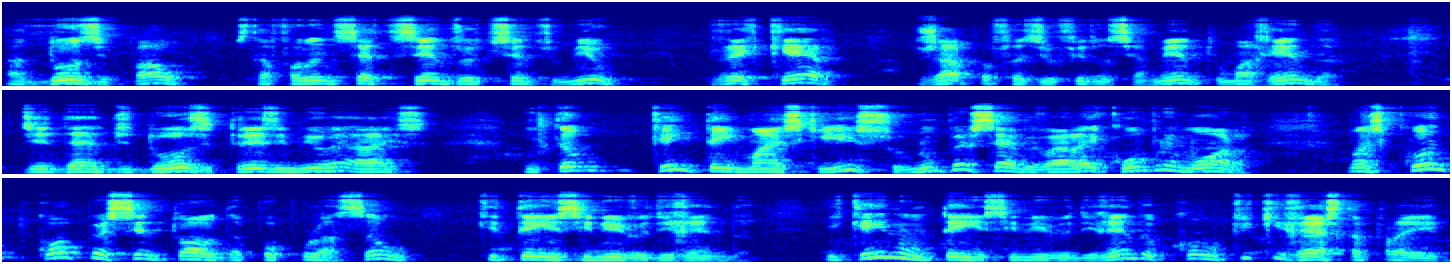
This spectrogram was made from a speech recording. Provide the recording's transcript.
a 12 pau, está falando de 700, 800 mil, requer, já para fazer o financiamento, uma renda de, de 12, 13 mil reais. Então, quem tem mais que isso não percebe, vai lá e compra e mora. Mas qual percentual da população que tem esse nível de renda? E quem não tem esse nível de renda, o que, que resta para ele?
